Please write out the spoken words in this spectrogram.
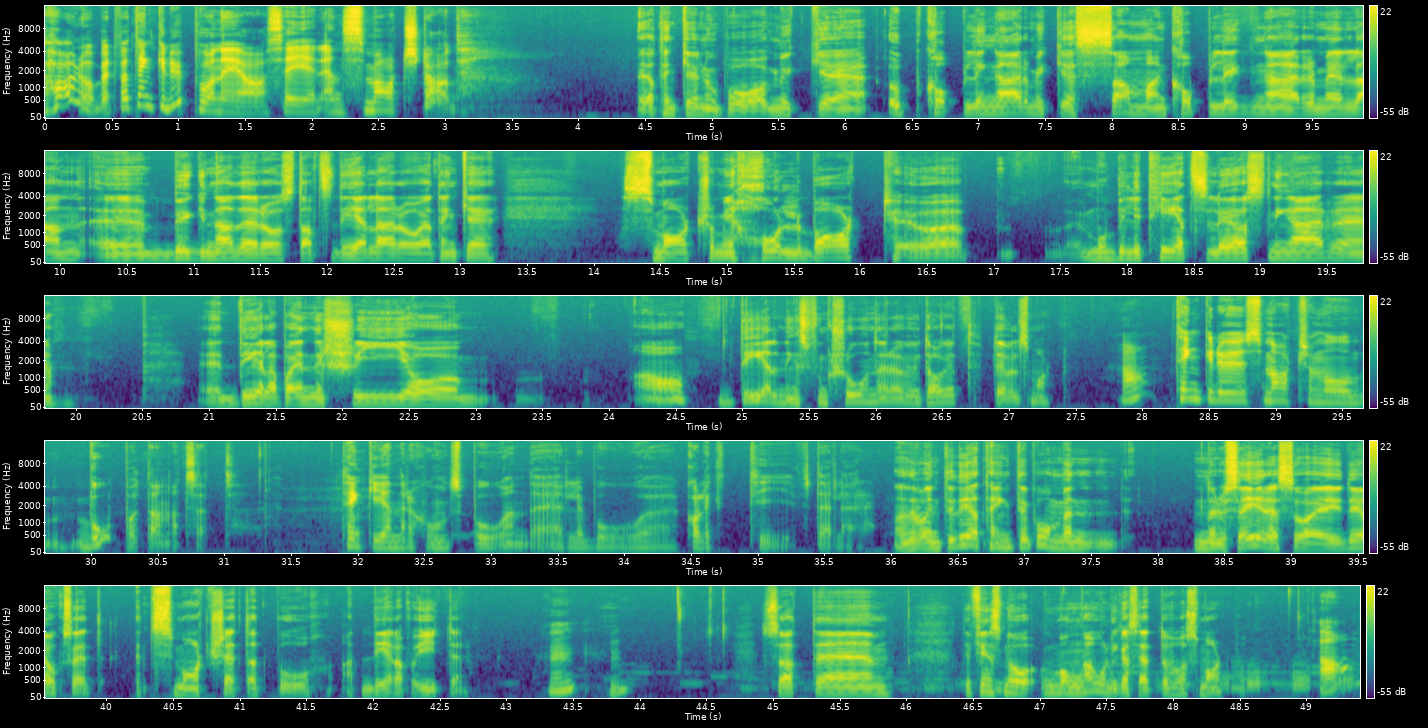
Jaha Robert, vad tänker du på när jag säger en smart stad? Jag tänker nog på mycket uppkopplingar, mycket sammankopplingar mellan eh, byggnader och stadsdelar och jag tänker smart som är hållbart, eh, mobilitetslösningar, eh, eh dela på energi och ja, delningsfunktioner överhuvudtaget. Det är väl smart. Ja. Tänker du smart som att bo på ett annat sätt? Tänker generationsboende eller bo eh, kollektivt eller? Ja, det var inte det jag tänkte på, men när du säger det så är ju det också ett, ett smart sätt att bo, att dela på ytor. Mm. Mm. Så att eh, det finns nog många olika sätt att vara smart på. Ja.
